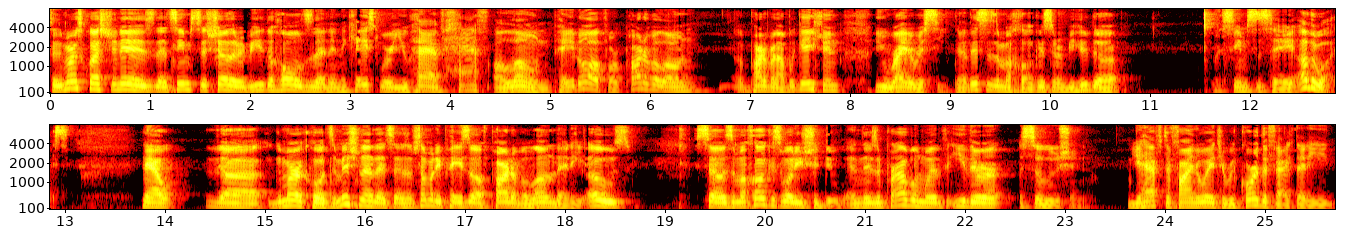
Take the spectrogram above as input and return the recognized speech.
So the first question is that seems to show that Rabbi holds that in the case where you have half a loan paid off or part of a loan, uh, part of an obligation, you write a receipt. Now this is a machlokes, and Rabbi Yehuda seems to say otherwise. Now the Gemara quotes a Mishnah that says if somebody pays off part of a loan that he owes, so as a machlok is what you should do. And there's a problem with either solution. You have to find a way to record the fact that he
